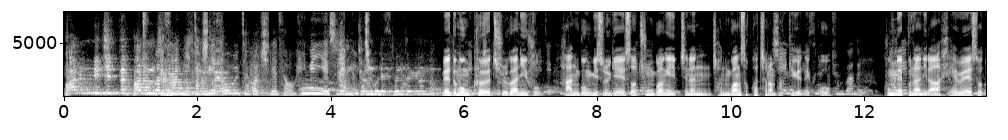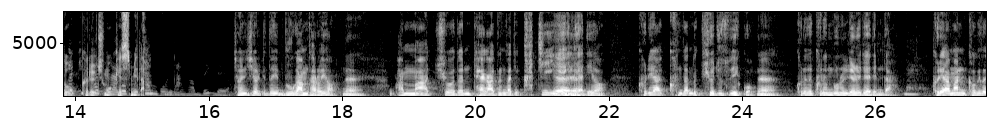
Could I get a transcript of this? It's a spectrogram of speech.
반은 미친 듯 반은 스님이 자신의 서울 작업실에서 행위 예술을 펼치고 있습니다. Mad Monk 출간 이후 한국 미술계에서 중광의 입지는 전광석화처럼 바뀌게 됐고 국내뿐 아니라 해외에서도 그를 주목했습니다. 전시할 때도 이 무감사로요. 네. 아마추어든 대가든 같이 같이 예, 얘기를 예. 해야 돼요. 그래야 큰 사람도 키워줄 수도 있고. 네. 그래서 그런 문을 열어줘야 됩니다. 그래야만 거기서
